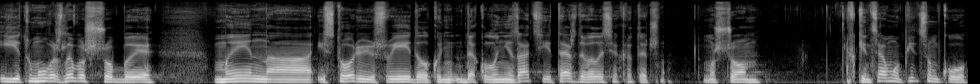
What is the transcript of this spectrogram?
І тому важливо, щоб ми на історію своєї деколонізації теж дивилися критично. Тому що в кінцевому підсумку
